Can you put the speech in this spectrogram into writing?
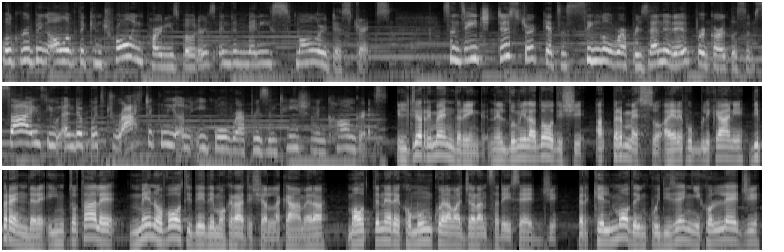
while grouping all of the controlling party's voters into many smaller districts. Since each district gets a single representative, regardless of size, you end up with drastically unequal representation in Congress. Il gerrymandering nel 2012 ha permesso ai repubblicani di prendere in totale meno voti dei democratici alla Camera, ma ottenere comunque la maggioranza dei seggi, perché il modo in cui disegni i collegi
